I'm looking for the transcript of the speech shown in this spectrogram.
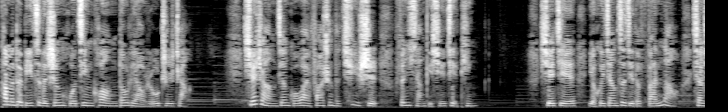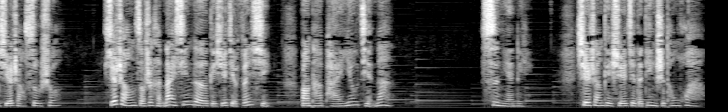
他们对彼此的生活近况都了如指掌。学长将国外发生的趣事分享给学姐听，学姐也会将自己的烦恼向学长诉说，学长总是很耐心的给学姐分析，帮她排忧解难。四年里，学长给学姐的定时通话，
